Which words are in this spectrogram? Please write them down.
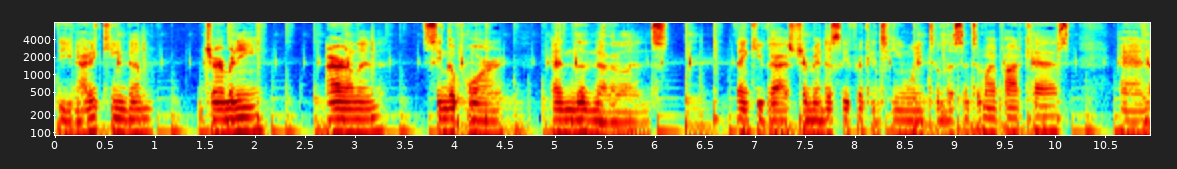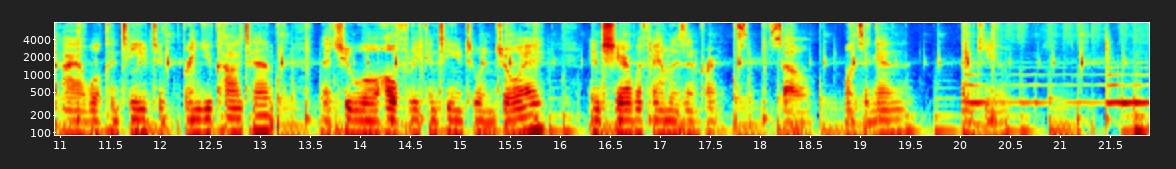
the United Kingdom, Germany, Ireland, Singapore, and the Netherlands. Thank you guys tremendously for continuing to listen to my podcast, and I will continue to bring you content that you will hopefully continue to enjoy and share with families and friends. So, once again, thank you.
